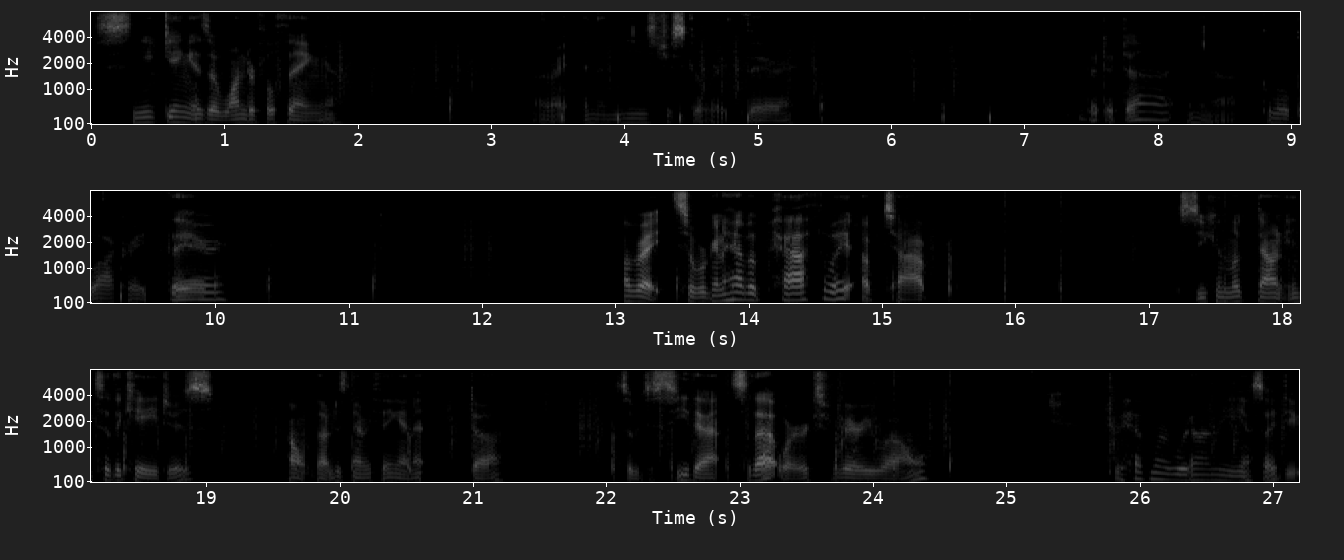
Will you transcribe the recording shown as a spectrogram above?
Sneaking is a wonderful thing. Alright, and then these just go right there. Da da da, and then a glow block right there. Alright, so we're going to have a pathway up top. So you can look down into the cages. Oh, that doesn't have anything in it. Duh. So to see that, so that works very well. Do I have more wood on me? Yes, I do.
